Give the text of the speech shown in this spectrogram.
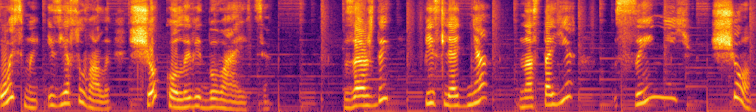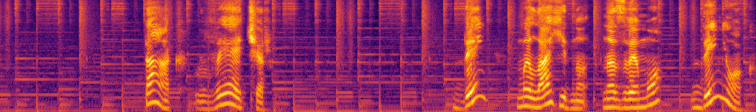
ось ми і з'ясували, що коли відбувається. Завжди після дня настає синій що? Так, вечір. День ми лагідно назвемо деньок.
